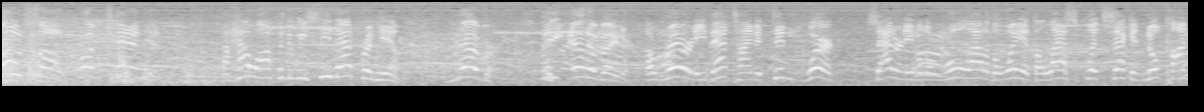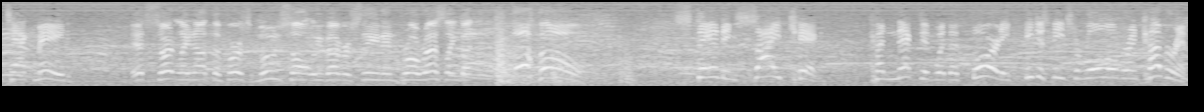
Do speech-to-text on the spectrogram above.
Moonsault from Kanyon. Now, how often do we see that from him? Never. The innovator. A rarity. That time it didn't work. Saturn able to roll out of the way at the last split second. No contact made. It's certainly not the first moonsault we've ever seen in pro wrestling, but oh! Standing sidekick. Connected with authority. He just needs to roll over and cover him.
